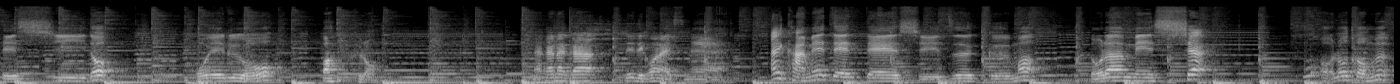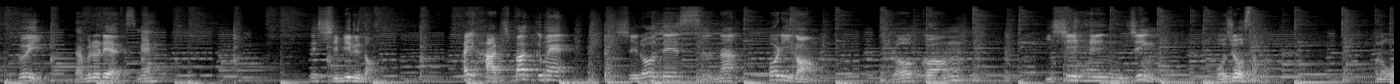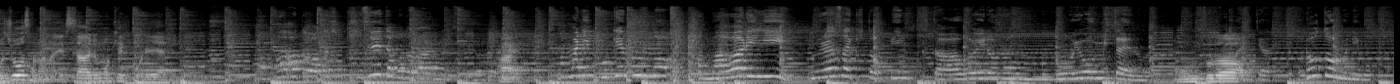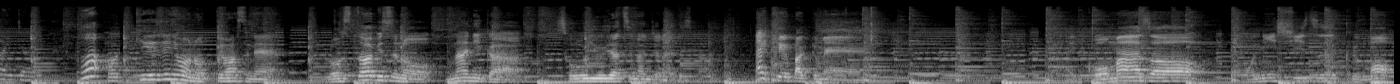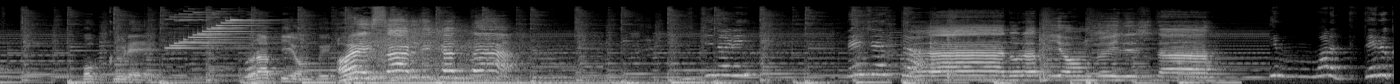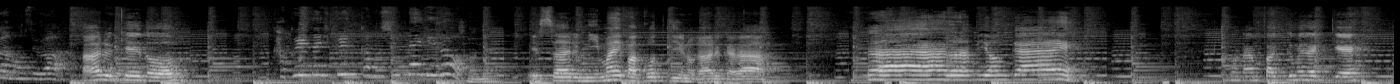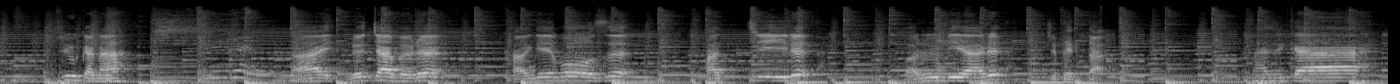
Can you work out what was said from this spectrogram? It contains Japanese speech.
テッシード。オエルオバッフロン。なかなか出てこないですね。はいカメテテしずくもドラメッシャ。おロトム V ダブルレアですね。でシビルド。ンはい8パック目。白ですなポリゴン。ロコン。石変人。お嬢様。このお嬢様の SR も結構レアみたい本当書いてあってロトムにも書いてある。あパッケージにも載ってますね。ロストアビスの何かそういうやつなんじゃないですか。はい9パック目。はいゴマゾ。ウ鬼しずくもボクレイドラピオン V あ SR 出ちゃった。いきなり？出ちゃったあードラピオン V でした出る可能性はあるけど。確率は低いかもしれないけどそうね。SR2 枚箱っていうのがあるから。あードラピオンかい。もう何パック目だっけ？10かな。10ぐらいだと思う。はい。ルチャブル影坊主パッチールバルビアルジュペッタ。マジか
